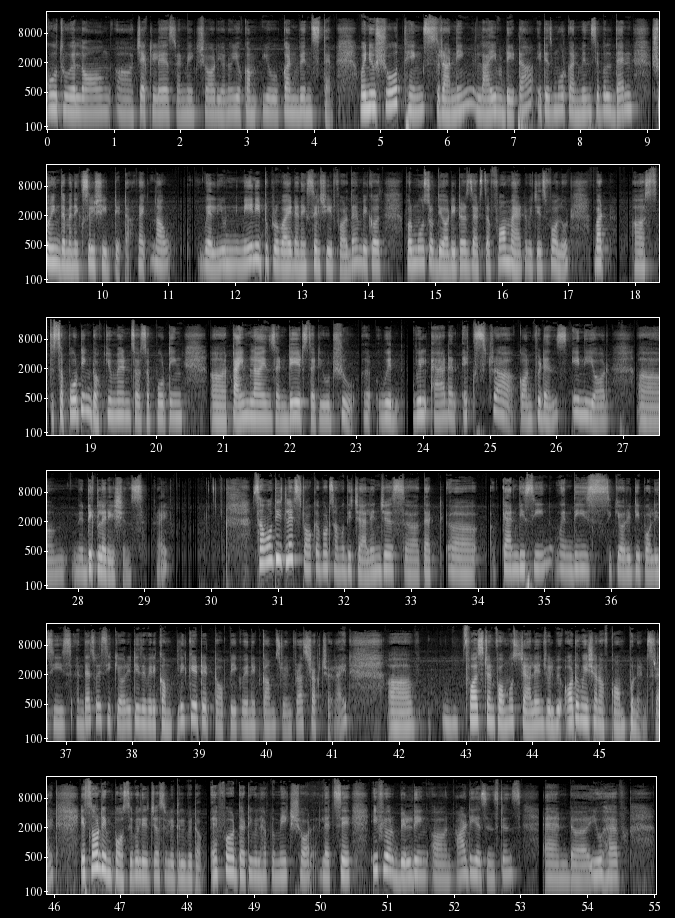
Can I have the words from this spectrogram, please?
go through a long uh, checklist and make sure you know you come you convince them. When you show things running live data it is more convincible than showing them an excel sheet data. Like now well you may need to provide an excel sheet for them because for most of the auditors that's the format which is followed. But uh, the supporting documents or supporting uh, timelines and dates that you would show uh, with will add an extra confidence in your um, declarations right? Some of these let's talk about some of the challenges uh, that uh, can be seen when these security policies and that's why security is a very complicated topic when it comes to infrastructure right? Uh, first and foremost challenge will be automation of components right? It's not impossible it's just a little bit of effort that you will have to make sure. Let's say if you're building an rds instance and uh, you have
